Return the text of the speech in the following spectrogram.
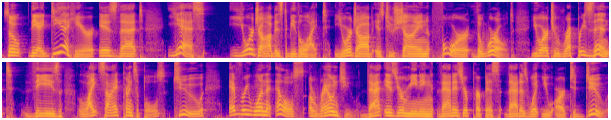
So the idea here is that yes, your job is to be the light. Your job is to shine for the world. You are to represent these light side principles to everyone else around you. That is your meaning. That is your purpose. That is what you are to do.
